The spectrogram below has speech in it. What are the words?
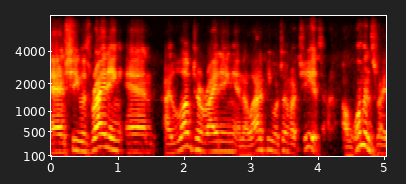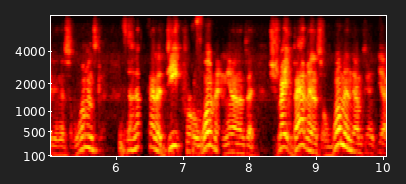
and she was writing, and I loved her writing, and a lot of people were talking about, gee, it's a, a woman's writing this, a woman's, you know, that's kind of deep for a woman, you know. I was like, she's writing Batman, it's a woman. I'm saying, yeah,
